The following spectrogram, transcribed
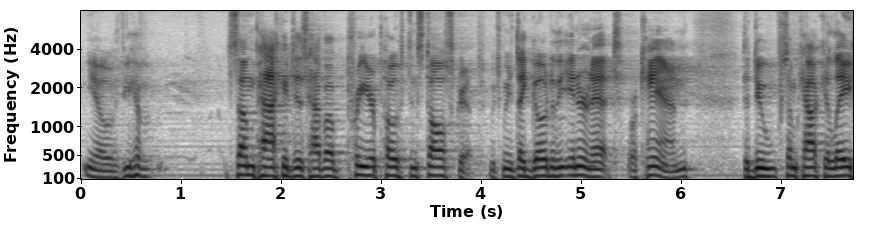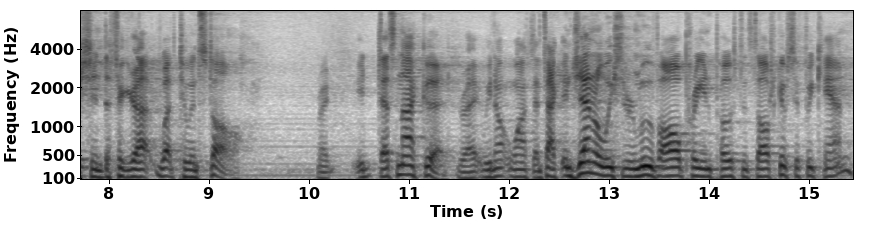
you know, if you have some packages have a pre or post install script, which means they go to the internet or can to do some calculation to figure out what to install. Right? It, that's not good, right? We don't want that. In fact, in general, we should remove all pre and post install scripts if we can,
